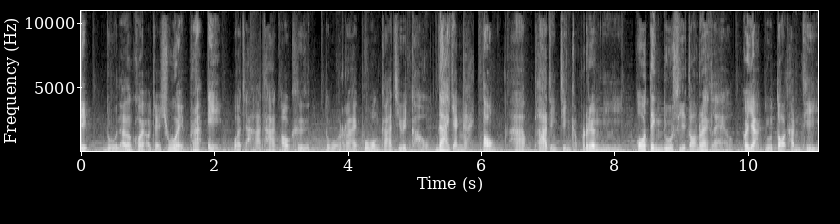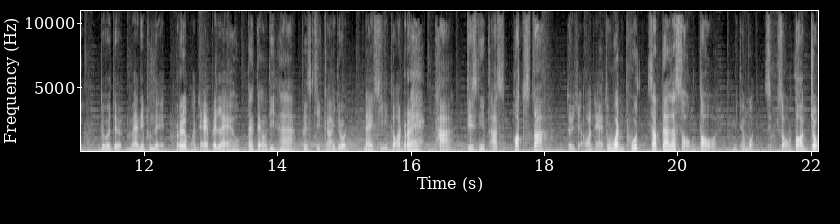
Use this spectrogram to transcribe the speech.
ดิบๆ ดูแล้วต้องคอยเอาใจช่วยพระเอกว่าจะหาทางเอาคืน ตัวร้ายผู้วงการชีวิตเขาได้ยังไงต้องห้ามพลาดจริงๆ กับเรื่องนี้ โอติ่งดูสีตอนแรกแล้ว ก็อยากดูต่อทันที โดย The Manipulate เริ่มออนแอร์ไปแล้ว ตั้งแต่วันที่ 5 พฤศจิกายนใน 4 ตอนแรกทาง Disney Plus Hotstar โดยจะออนแอร์ทุกวันพุธสัปดาห์ละ 2 ตอน มีทั้งหมด 12 ตอนจบ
